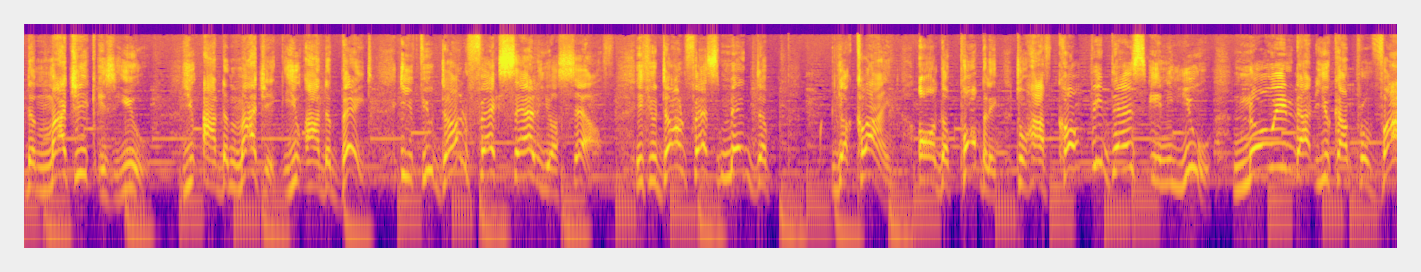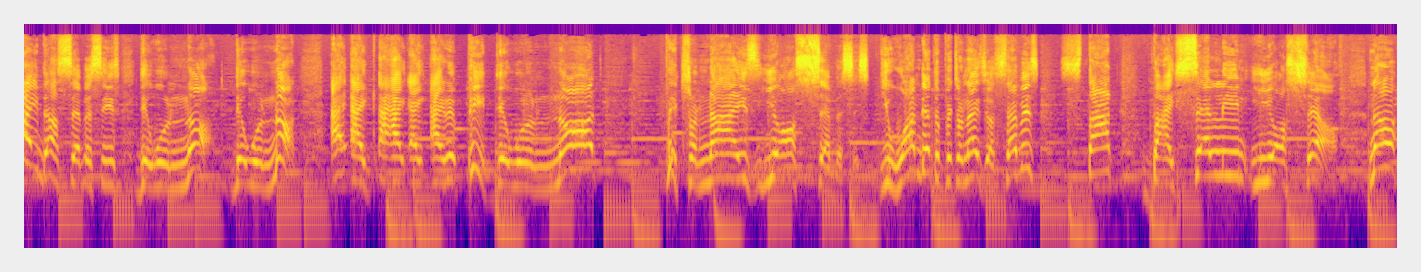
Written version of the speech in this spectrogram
the magic is you. You are the magic. You are the bait. If you don't first sell yourself, if you don't first make the your client or the public to have confidence in you, knowing that you can provide that services, they will not. They will not. I, I, I, I, I repeat, they will not patronize your services. You want them to patronize your service? Start by selling yourself. Now,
